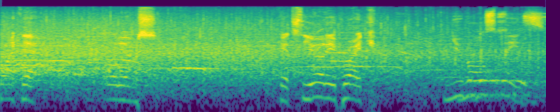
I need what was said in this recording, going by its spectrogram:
like that, Williams gets the early break. New balls, please.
